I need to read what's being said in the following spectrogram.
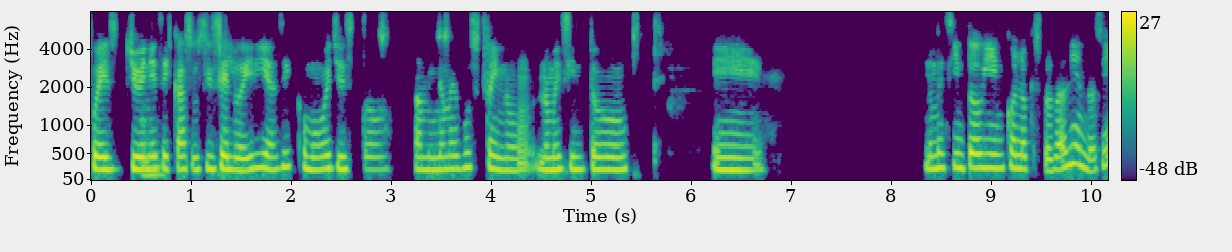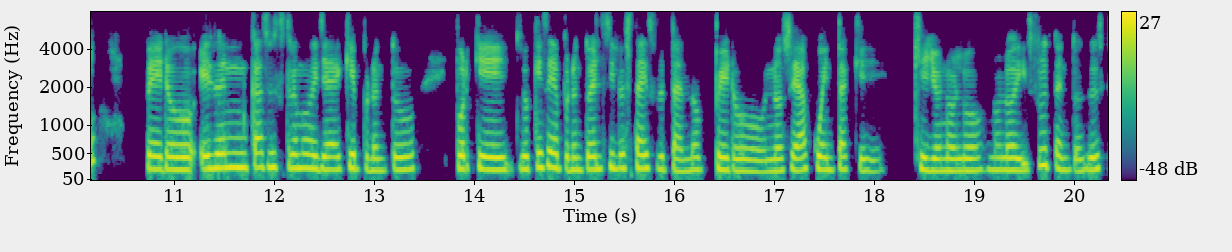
pues yo en ese caso sí se lo diría, así como, oye, esto a mí no me gusta y no, no me siento eh, no me siento bien con lo que estás haciendo, ¿sí? Pero es en un caso extremo de ya de que pronto, porque yo que sé, de pronto él sí lo está disfrutando, pero no se da cuenta que, que yo no lo, no lo disfruto. Entonces,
